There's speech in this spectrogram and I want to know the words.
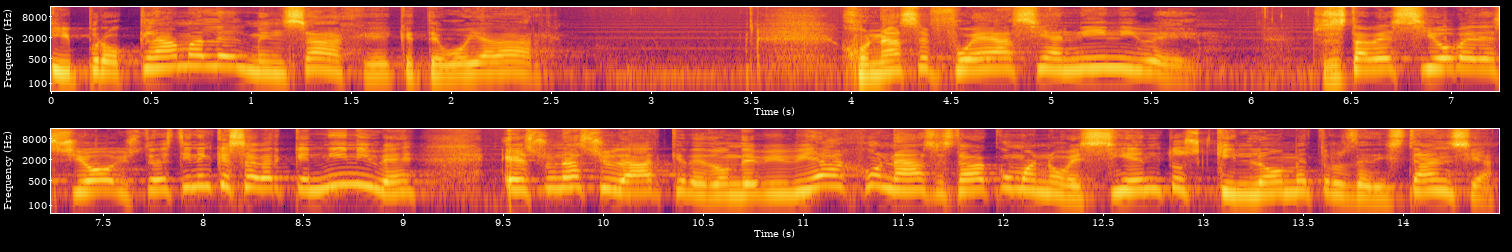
y proclámale el mensaje que te voy a dar. Jonás se fue hacia Nínive entonces esta vez sí obedeció y ustedes tienen que saber que Nínive es una ciudad que de donde vivía Jonás estaba como a 900 kilómetros de distancia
